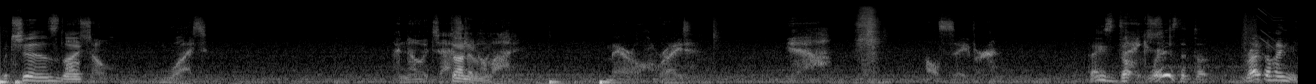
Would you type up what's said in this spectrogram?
Which is like Also, What? I know it's Done asking it, a Mike. lot. Meryl, right? Yeah. I'll save her. thanks. Doc. Thanks. Where is the dog? Right behind me.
